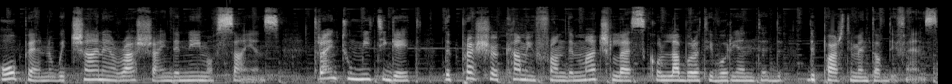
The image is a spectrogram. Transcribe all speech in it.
open with China and Russia in the name of science, trying to mitigate the pressure coming from the much less collaborative oriented Department of Defense.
